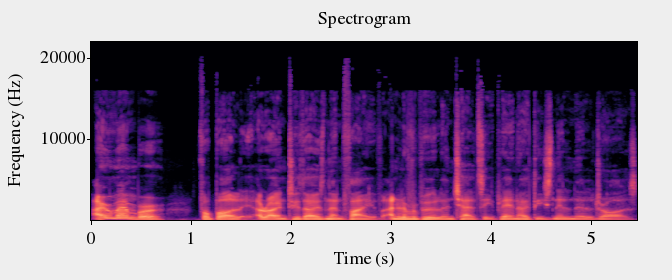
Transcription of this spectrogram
I remember football around 2005 and Liverpool and Chelsea playing out these nil-nil draws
